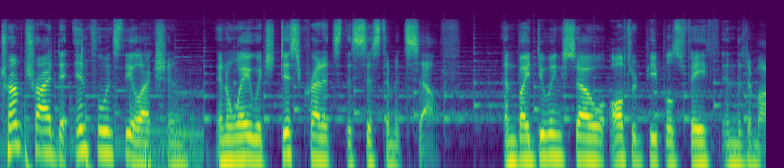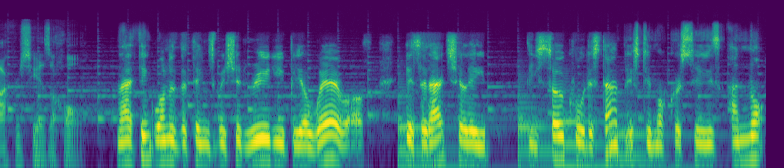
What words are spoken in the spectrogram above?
Trump tried to influence the election in a way which discredits the system itself, and by doing so, altered people's faith in the democracy as a whole. And I think one of the things we should really be aware of is that actually these so called established democracies are not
